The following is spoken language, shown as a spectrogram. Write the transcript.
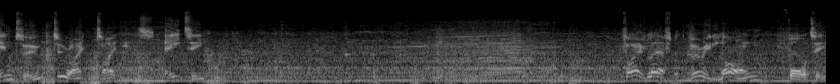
into two right tightens 80. Five left, very long 40.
